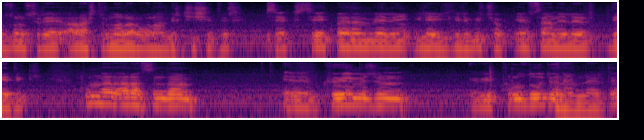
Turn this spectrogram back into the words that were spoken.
uzun süre araştırmaları olan bir kişidir. Seyit Bayram Veli ile ilgili birçok efsaneler dedik. Bunlar arasında e, köyümüzün e, kurulduğu dönemlerde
